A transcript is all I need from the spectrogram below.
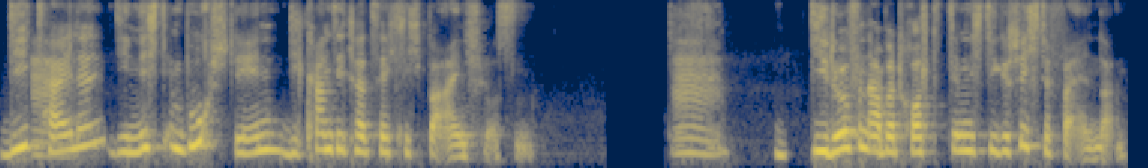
die mhm. Teile, die nicht im Buch stehen, die kann sie tatsächlich beeinflussen. Mhm. Die dürfen aber trotzdem nicht die Geschichte verändern.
